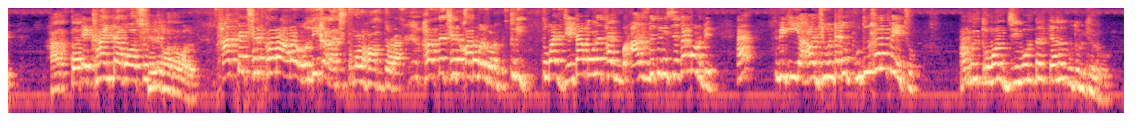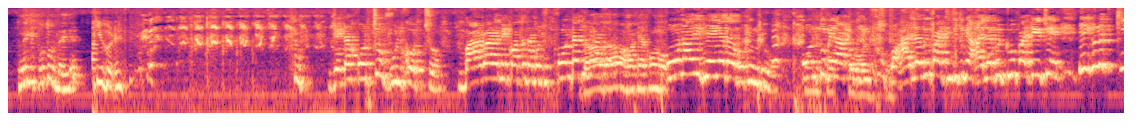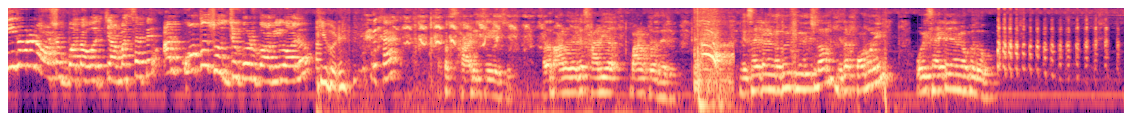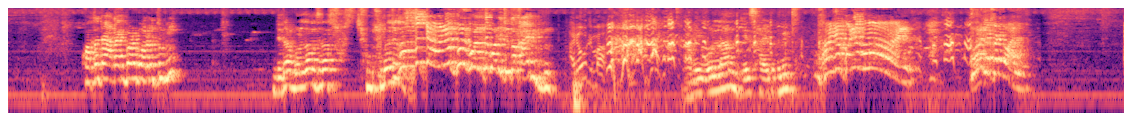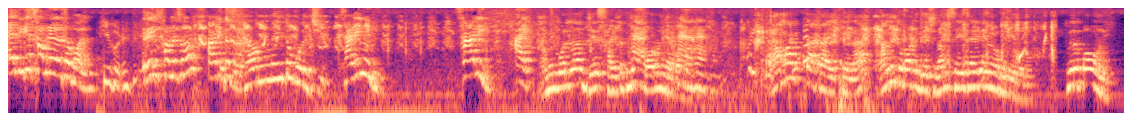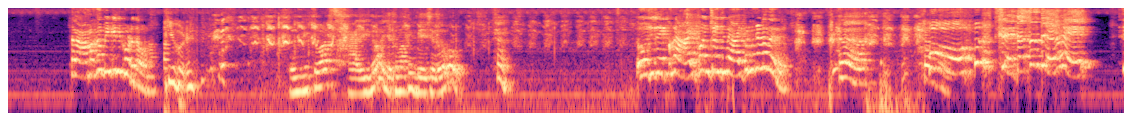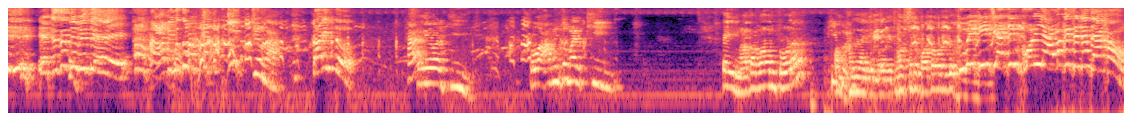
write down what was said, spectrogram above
হাতটা এখানটা বসো। ছেড়ে কথা বলো। হাতটা ছেড়ে কথা আমার অধিকার আছে তোমার হাত ধরা। হাতটা ছেড়ে কথা বলব না তুমি তোমার যেটা মনে থাকবে আসবে তুমি সেটা করবে। হ্যাঁ? তুমি কি আমার জীবনটাকে পুতুল খেলা পেয়েছ? আমি তোমার জীবনটা কেন পুতুল খেলব? তুমি কি পুতুল তাই যে? যেটা করছ ভুল করছ। বারবার আমি কথাটা বলছি। ফোনটা তুমি দাঁড়াও আমাকে এখন ফোন আমি ভেঙে দেবো কিন্তু। ফোন তুমি রাখো। আই লাভ ইউ পাঠিয়েছি তুমি আই লাভ ইউ টু পাঠিয়েছে এইগুলো কি ধরনের অসভ্যতা হচ্ছে আমার সাথে? আর কত সহ্য করব আমি বলো? কি করে? হ্যাঁ? শাড়ি চেয়েছে। ভালো দেখে শাড়ি বার করে দেবে। যে শাড়িটা আমি নতুন কিনে দিয়েছিলাম যেটা পরনি ওই শাড়িটাই আমি ওকে দেবো। কথাটা আর একবার বলো তুমি। যেটা বললাম সেটা শুনেছো? আমি বললাম যে শাড়িটা তুমি সামনে এসে বল এদিকে সামনে এসে বল শাড়ি দেবো সামনেই তো বলছি। শাড়ি নিবি? শাড়ি? আয়। আমি বললাম যে শাড়িটা তুমি হ্যাঁ পরনি এখন হ্যাঁ হ্যাঁ হ্যাঁ। আমার টাকায় কেনা আমি তোমাকে দিয়েছিলাম সেই শাড়িটা আমি ওকে দিয়ে দেবো। তুমি তো পরনি। তাহলে আমাকে বিক্রি করে দাও না। তুমি তো আর শাড়ি নয় যে তোমাকে বেচে দেবো। হ্যাঁ, ও যদি এক্ষুনি আইফোন চাই তুমি আইফোন কিনে দেবে? হ্যাঁ। ও সেটা তো দেবে। এটা তো তুমি দেবে। আমি তো তোমার কিচ্ছু না? তাই তো? হ্যাঁ? তুমি আবার কি? ও আমি তোমার কি? এই মাথা গরম করো না। আমার ভালো লাগে তোমার সাথে কথা বলতে তুমি কি চ্যাটিং করলে? আমাকে সেটা দেখাও।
